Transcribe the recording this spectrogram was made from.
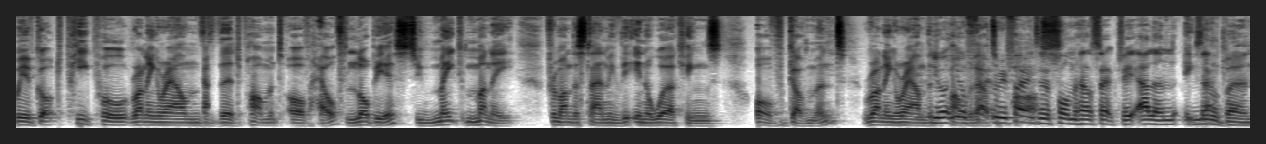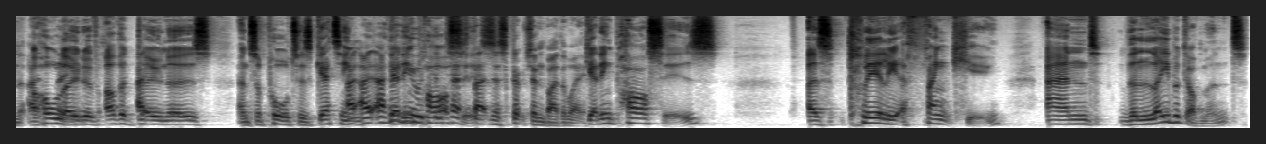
We've got people running around the Department of Health, lobbyists who make money from understanding the inner workings of government, running around the You're, you're department without a referring to the former Health Secretary, Alan Exactly. Milburn. A I whole think. load of other donors and supporters getting I, I think getting you would passes that description, by the way. getting passes as clearly a thank you. And the Labour government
